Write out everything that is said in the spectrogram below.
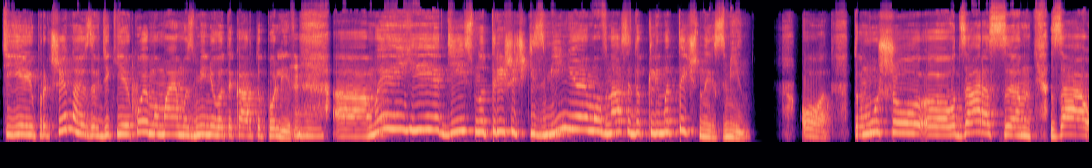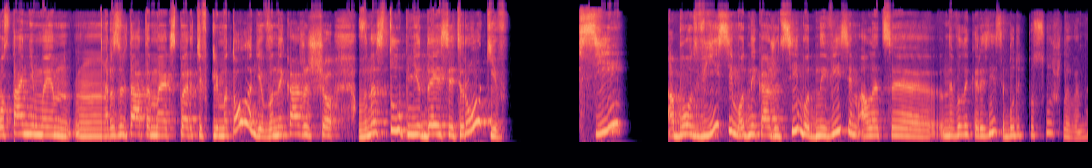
тією причиною, завдяки якої ми маємо змінювати карту полів. А, ми її дійсно трішечки змінюємо внаслідок кліматичних змін. От. Тому що е, от зараз е, за останніми результатами експертів-кліматологів вони кажуть, що в наступні 10 років 7 або 8, одні кажуть 7, одні 8, але це невелика різниця, будуть посушливими.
